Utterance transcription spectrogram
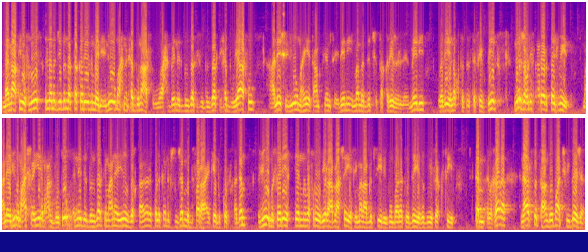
ما نعطيه فلوس إلا ما تجيب لنا التقارير المالي اليوم إحنا نحبوا نعرفوا واحبين البنزرتي في البنزرتي يحبوا يعرفوا علاش اليوم هي عم سلام سيداني ما مدتش التقرير المالي وهذه نقطة استفهام كبير. نرجعوا لقرار التجميد. معناها اليوم 10 أيام على البطولة النادي البنزرتي معناها يصدر قرار يقول لك أنا باش نجمد فرع اكابر كره القدم. اليوم الفريق كان من المفروض يلعب العشية في ملعب البسيري مباراة ودية ضد وفاق سيف تم الغائه نهار السبت عنده ماتش في باجه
